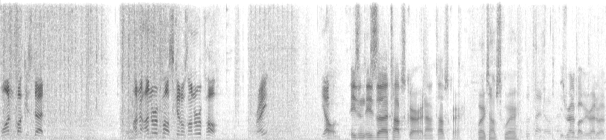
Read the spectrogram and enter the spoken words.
one. Buck is dead. On on the repel, Skittles on the repel. Right? Yep. Oh, he's in. He's uh, top square right now. Top square. Where top square? Flip side open. He's right above you. Right above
